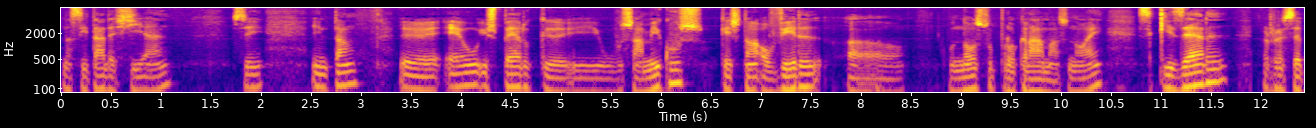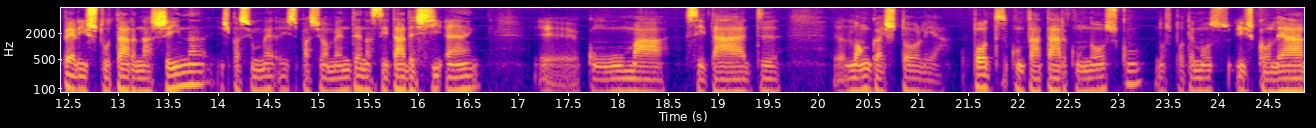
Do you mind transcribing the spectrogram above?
na cidade de Xi'an. Sim. Então, eh, eu espero que os amigos que estão a ouvir uh, o nosso programa, não é? Se quiser receber e estudar na China, especialmente na cidade de Xi'an, eh, com uma cidade eh, longa história. Pode contatar conosco, nós podemos escolher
